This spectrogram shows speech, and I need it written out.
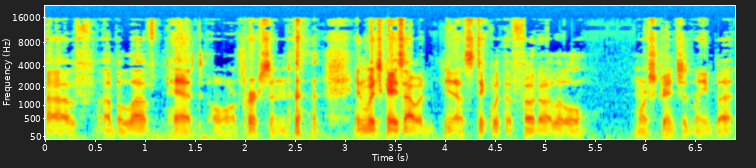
of a beloved pet or person, in which case I would you know stick with the photo a little more stringently, but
